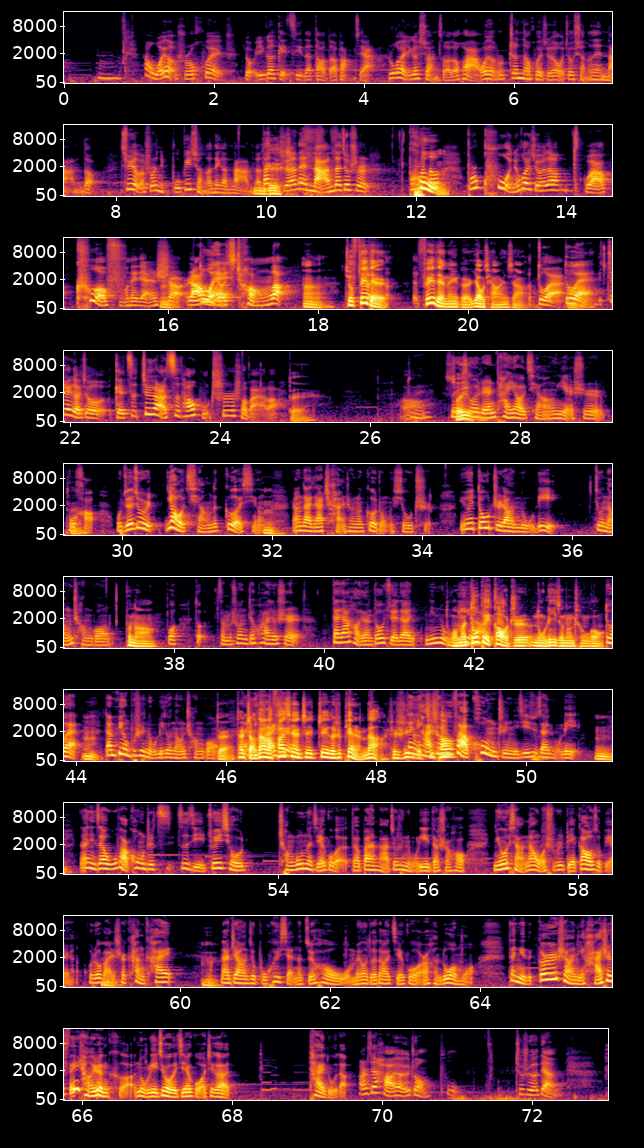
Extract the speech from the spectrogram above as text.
但我有时候会有一个给自己的道德绑架。如果有一个选择的话，我有时候真的会觉得我就选择那男的。其实有的时候你不必选择那个男的，但你觉得那男的就是酷，不是酷，你就会觉得我要克服那件事儿，然后我就成了。嗯，就非得非得那个要强一下，对对这个就给自就有点自讨苦吃，说白了。对，对啊，，所所以以说人太要强也是不好。我觉得就是要强的个性，嗯让大家产生了各种羞耻，因为都知道努力就能成功。不能，不，都怎么说呢？这话就是大家好像都觉得你努力，我们都被告知努力就能成功，对，嗯但并不是努力就能成功。对，但长大了发现这这个是骗人的，这是一但你还是无法控制你继续在努力。嗯，那你在无法控制自自己追求成功的结果的办法就是努力的时候，你又想，那我是不是别告诉别人，或者我把这事儿看开？那这样就不会显得最后我没有得到结果而很落寞。但你的根儿上，你还是非常认可努力就有结果这个态度的。而且好像有一种不，就是有点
